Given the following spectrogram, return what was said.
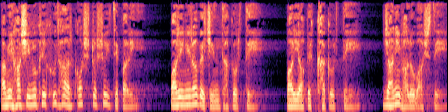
আমি হাসি মুখে ক্ষুধার কষ্ট সইতে পারি পারি নীরবে চিন্তা করতে। পারি অপেক্ষা করতে, জানি ভালোবাসতে,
